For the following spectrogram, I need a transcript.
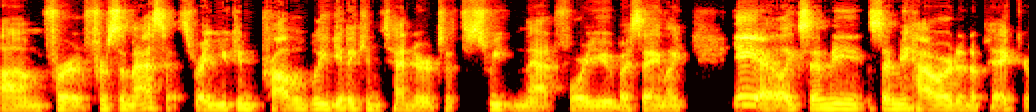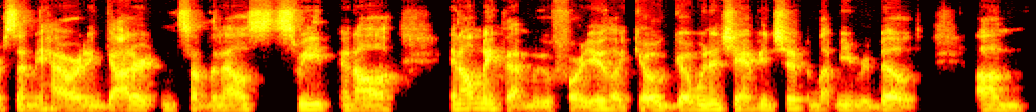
um, for for some assets, right? You can probably get a contender to sweeten that for you by saying like, yeah, yeah, like send me send me Howard and a pick, or send me Howard and Goedert and something else sweet, and I'll and I'll make that move for you. Like go go win a championship and let me rebuild. Um,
